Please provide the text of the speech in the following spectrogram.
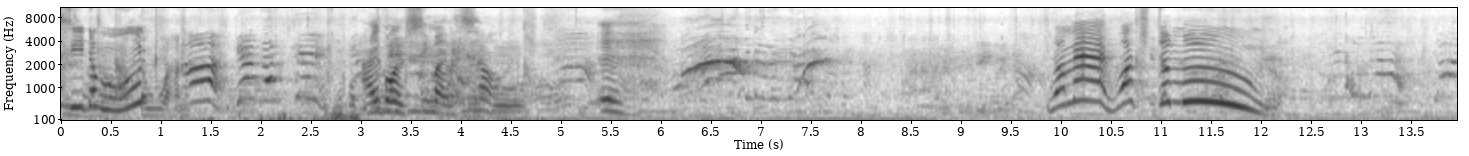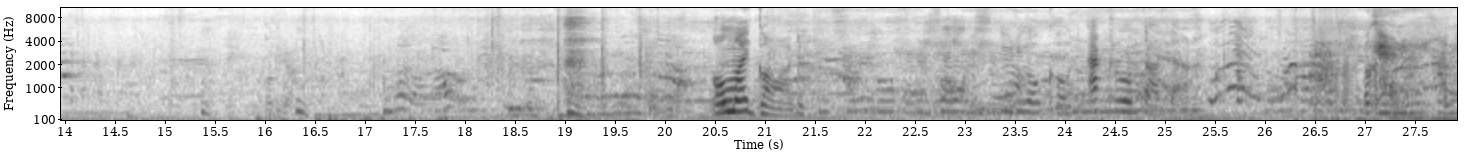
to see the moon? Ah, I go and see myself. Ugh. Roman, watch the moon. Oh my god. Studio code Acro Data. Okay, I'm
